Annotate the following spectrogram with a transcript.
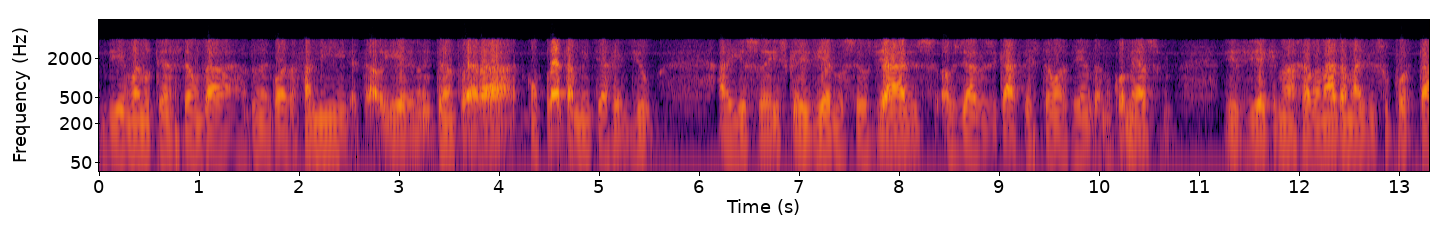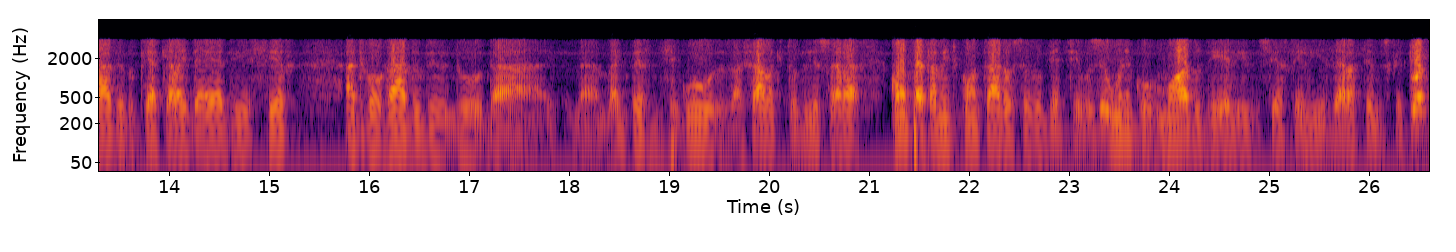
de manutenção da, do negócio da família e tal. E ele, no entanto, era completamente arredio a isso escrevia nos seus diários, aos diários de Kafka estão à venda no comércio, dizia que não achava nada mais insuportável do que aquela ideia de ser advogado de, do, da, da, da, empresa de seguros, achava que tudo isso era completamente contrário aos seus objetivos e o único modo de ele ser feliz era sendo escritor.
